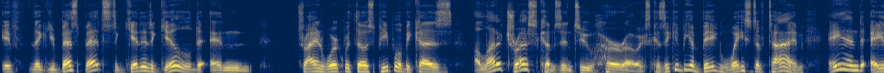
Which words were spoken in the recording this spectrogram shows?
if like your best bet's to get in a guild and try and work with those people because a lot of trust comes into heroics because it can be a big waste of time and a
